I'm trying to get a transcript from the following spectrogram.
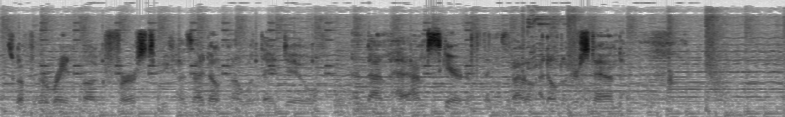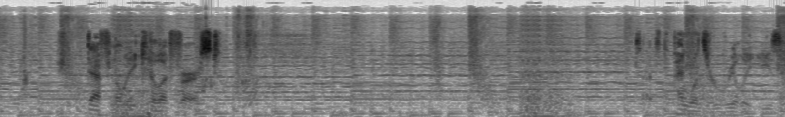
Let's go after the rain bug first because I don't know what they do, and I'm I'm scared of things that I don't I don't understand. Should definitely kill it first. Besides, the penguins are really easy,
